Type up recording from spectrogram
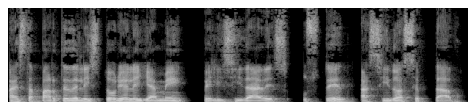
A esta parte de la historia le llamé Felicidades, usted ha sido aceptado.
